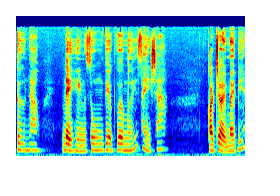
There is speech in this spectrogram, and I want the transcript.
từ nào để hình dung việc vừa mới xảy ra. Còn trời mới biết,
